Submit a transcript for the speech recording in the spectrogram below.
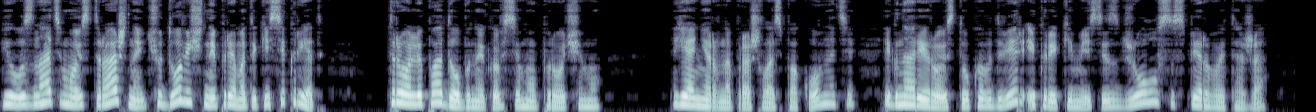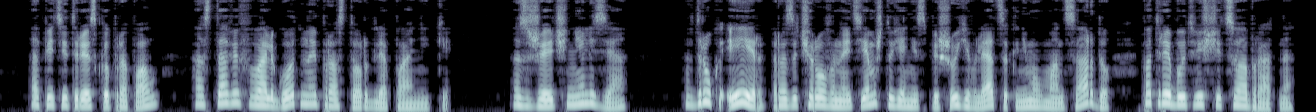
и узнать мой страшный, чудовищный прямо-таки секрет, троллеподобный ко всему прочему. Я нервно прошлась по комнате, игнорируя стук в дверь и крики миссис Джулс с первого этажа. Аппетит резко пропал, оставив вольготный простор для паники. Сжечь нельзя. Вдруг Эйр, разочарованный тем, что я не спешу являться к нему в мансарду, потребует вещицу обратно.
